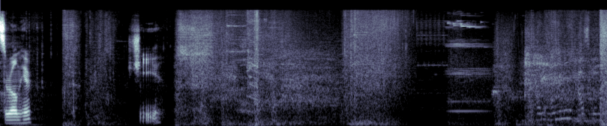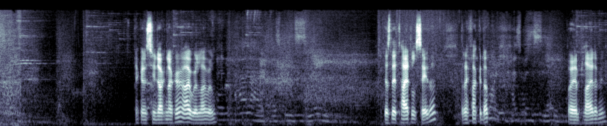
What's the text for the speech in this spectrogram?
Gets the roam here. Slain. I can see Knock Knocker. I will, I will. Does the title say that? Did I fuck it up? Or implied, I mean?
